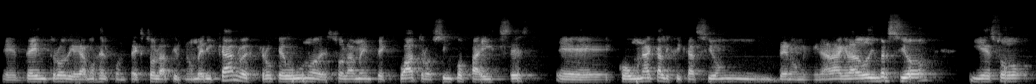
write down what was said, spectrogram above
eh, dentro, digamos, del contexto latinoamericano. Es creo que uno de solamente cuatro o cinco países eh, con una calificación denominada grado de inversión y eso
